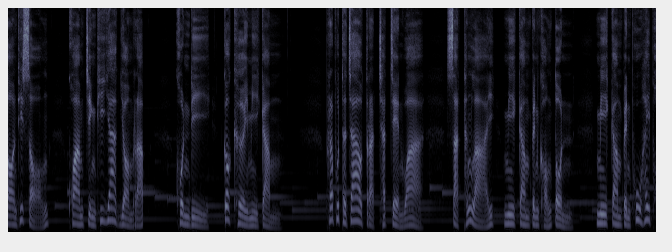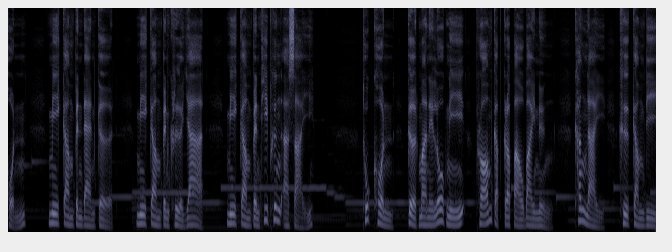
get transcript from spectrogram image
ตอนที่สอง ความจริงที่ยากยอมรับ คนดีก็เคยมีกรรม พระพุทธเจ้าตรัสชัดเจนว่า สัตว์ทั้งหลายมีกรรมเป็นของตน มีกรรมเป็นผู้ให้ผล มีกรรมเป็นแดนเกิด มีกรรมเป็นเครือญาติ มีกรรมเป็นที่พึ่งอาศัย ทุกคนเกิดมาในโลกนี้พร้อมกับกระเป๋าใบหนึ่ง ข้างในคือกรรมดี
